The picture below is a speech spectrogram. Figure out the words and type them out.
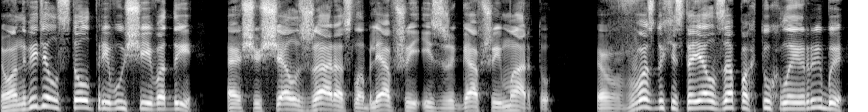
Он видел стол привущей воды, ощущал жар, ослаблявший и сжигавший Марту. В воздухе стоял запах тухлой рыбы,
